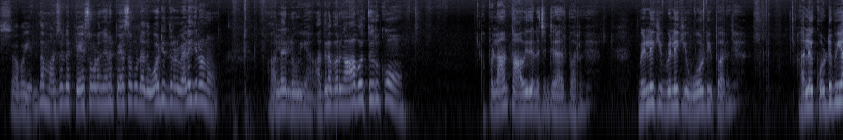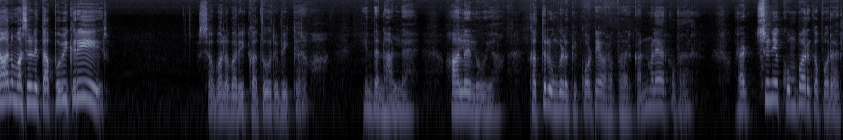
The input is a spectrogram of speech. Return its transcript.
சபை எந்த மனுஷன்ட்ட பேசக்கூடாது சொன்னால் பேசக்கூடாது. ஓடி வந்துடணும் விளைக்கிறணும். அல்ல லூயா அதில் பாருங்கள் ஆபத்து இருக்கும். அப்போல்லாம் தாவித என்ன செஞ்சார் பாருங்கள் விலைக்கு விலைக்கு ஓடி பாருங்கள் அதில் கொடுமையான மனுஷனை தப்பு வைக்கிறீர் சபல கத்தூர் வைக்கிறவா இந்த நாளில் ஹாலே லூயா கத்தர் உங்களுக்கு கோட்டையாக வர போகிறார் கண்மலையாக இருக்க போகிறாரு ரட்சணிய கொம்பாக இருக்க போகிறார்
